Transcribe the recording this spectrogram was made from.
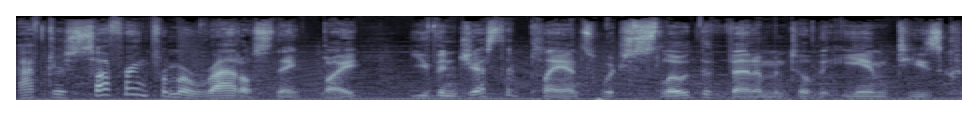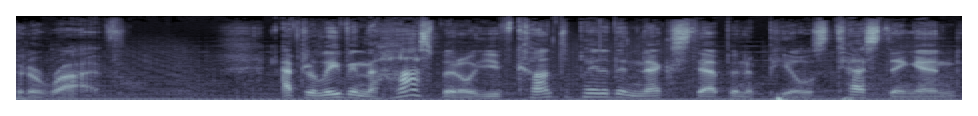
After suffering from a rattlesnake bite, you've ingested plants which slowed the venom until the EMTs could arrive. After leaving the hospital, you've contemplated the next step in appeals testing, and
